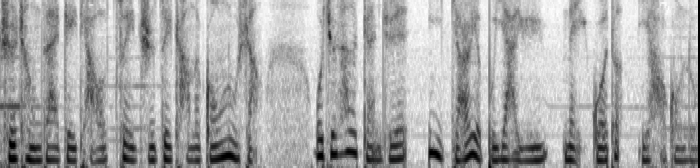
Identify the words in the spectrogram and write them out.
驰骋在这条最直最长的公路上，我觉得它的感觉一点儿也不亚于美国的一号公路。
